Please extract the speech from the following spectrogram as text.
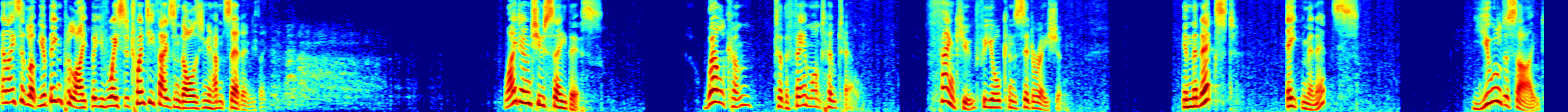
And I said, Look, you've been polite, but you've wasted $20,000 and you haven't said anything. Why don't you say this? Welcome to the Fairmont Hotel. Thank you for your consideration. In the next eight minutes, you will decide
